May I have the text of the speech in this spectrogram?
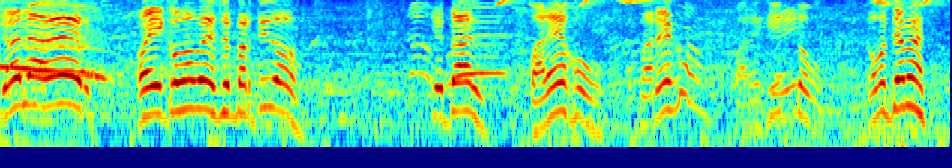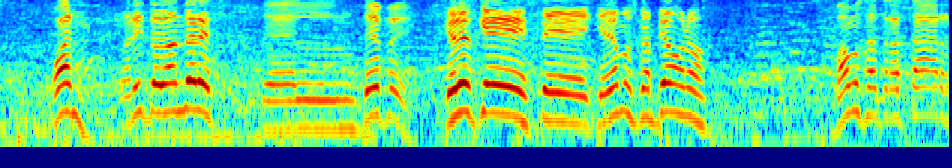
Yola, a ver. Oye, ¿cómo ves el partido? ¿Qué tal? Parejo. ¿Parejo? Parejito. ¿Cómo te llamas? Juan. Juanito, ¿de dónde eres? Del DF. ¿Crees que este, quedemos campeón o no? Vamos a tratar.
